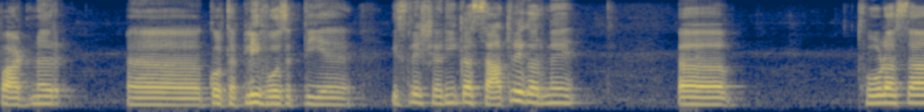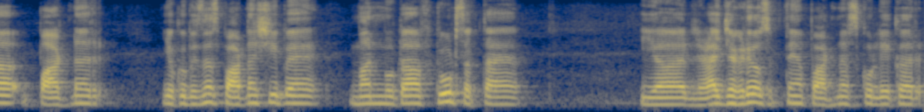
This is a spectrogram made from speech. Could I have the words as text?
पार्टनर को तकलीफ़ हो सकती है। इसलिए शनि का सातवें घर में थोड़ा सा पार्टनर या कोई बिज़नेस पार्टनरशिप है मन मुटाव टूट सकता है, या लड़ाई झगड़े हो सकते हैं पार्टनर्स को लेकर।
